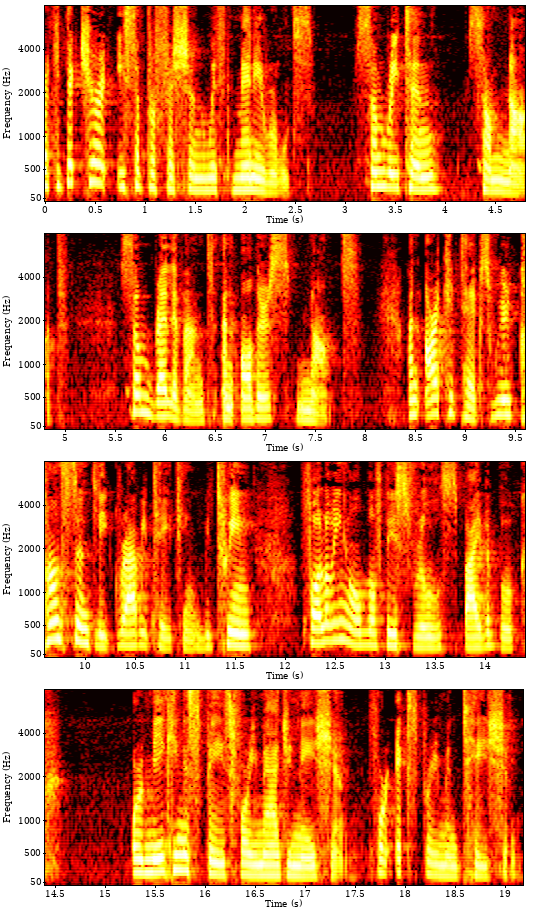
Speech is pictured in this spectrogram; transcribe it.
Architecture is a profession with many rules, some written, some not, some relevant, and others not. And architects, we're constantly gravitating between following all of these rules by the book or making a space for imagination, for experimentation.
